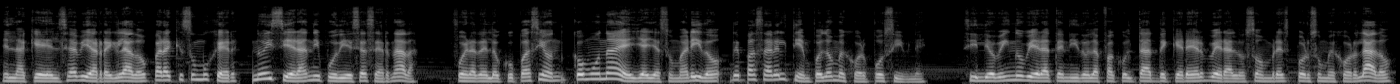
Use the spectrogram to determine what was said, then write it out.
en la que él se había arreglado para que su mujer no hiciera ni pudiese hacer nada, fuera de la ocupación común a ella y a su marido de pasar el tiempo lo mejor posible. Si Liobin no hubiera tenido la facultad de querer ver a los hombres por su mejor lado,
